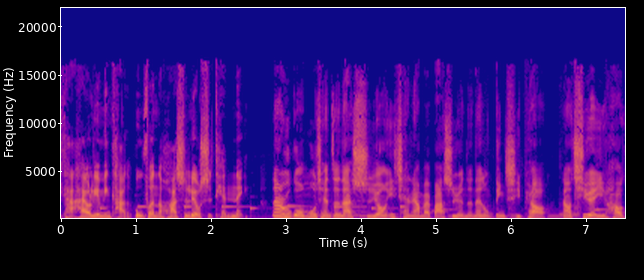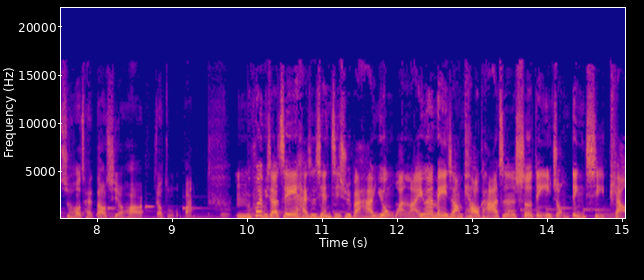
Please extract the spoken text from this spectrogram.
卡还有联名卡的部分的话，是六十天内。那如果目前正在使用一千两百八十元的那种定期票，然后七月一号之后才到期的话，要怎么办？嗯，会比较建议还是先继续把它用完啦，因为每一张票卡它只能设定一种定期票，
